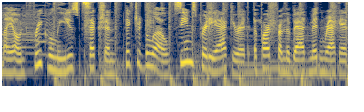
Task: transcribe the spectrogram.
My own frequently used section, pictured below, seems pretty accurate, apart from the badminton racket.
